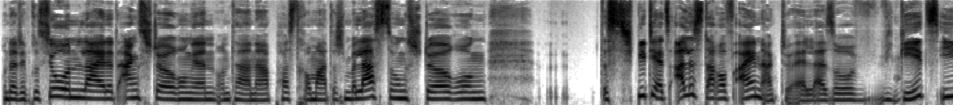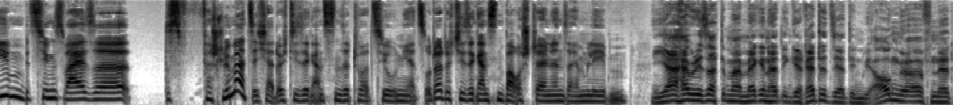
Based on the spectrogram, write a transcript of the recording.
unter Depressionen leidet, Angststörungen, unter einer posttraumatischen Belastungsstörung. Das spielt ja jetzt alles darauf ein aktuell. Also wie geht's ihm, beziehungsweise verschlimmert sich ja durch diese ganzen Situationen jetzt, oder? Durch diese ganzen Baustellen in seinem Leben. Ja, Harry sagt immer, Megan hat ihn gerettet, sie hat ihm die Augen geöffnet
